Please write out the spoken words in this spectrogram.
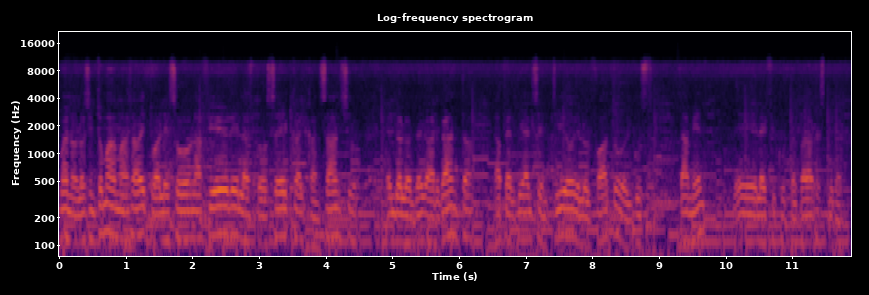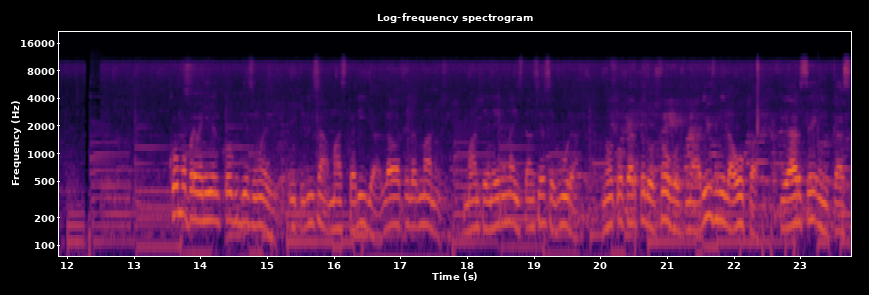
Bueno, los síntomas más habituales son la fiebre, la tos seca, el cansancio, el dolor de garganta, la pérdida del sentido, del olfato o del gusto. También eh, la dificultad para respirar. ¿Cómo prevenir el COVID-19? Utiliza mascarilla, lávate las manos, mantener una distancia segura, no tocarte los ojos, nariz ni la boca, quedarse en casa.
